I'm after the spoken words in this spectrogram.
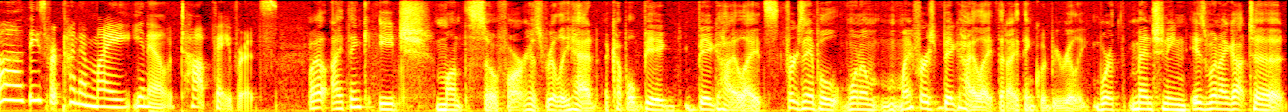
oh, these were kind of my you know top favorites? Well, I think each month so far has really had a couple big, big highlights. For example, one of my first big highlight that I think would be really worth mentioning is when I got to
